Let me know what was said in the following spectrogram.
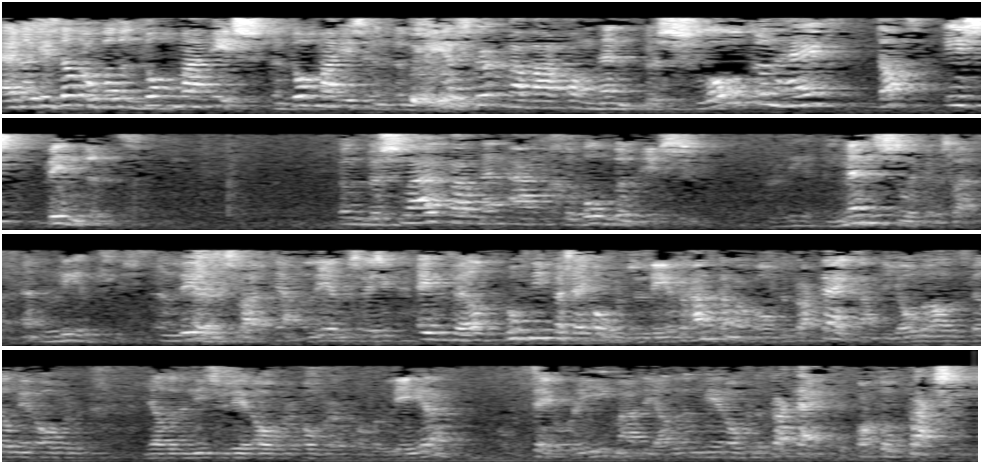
Eigenlijk is dat ook wat een dogma is. Een dogma is een, een leerstuk, maar waarvan men besloten heeft, dat is bindend. Een besluit waar men aan gebonden is menselijke besluit. Een leerbeslissing. Een leerbesluit, ja, een leerbeslissing. Eventueel, hoeft niet per se over de leer te gaan, het kan ook over de praktijk gaan. De Joden hadden het veel meer over, die hadden het niet zozeer over, over, over leren, over theorie, maar die hadden het meer over de praktijk. Kortom, praxie.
